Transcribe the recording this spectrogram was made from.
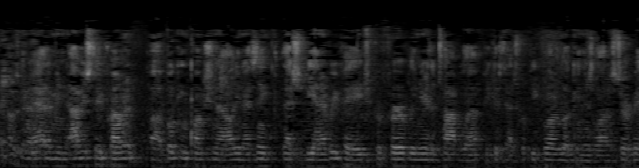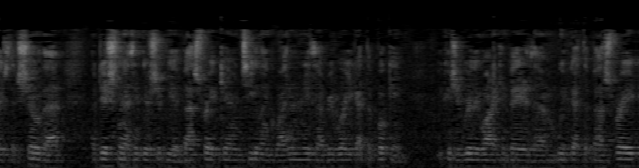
I was going to add, I mean, obviously prominent uh, booking functionality, and I think that should be on every page, preferably near the top left, because that's where people are looking. There's a lot of surveys that show that. Additionally, I think there should be a best rate guarantee link right underneath everywhere you got the booking, because you really want to convey to them, we've got the best rate.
